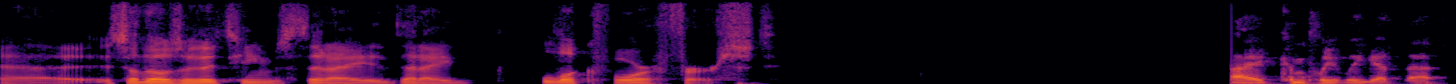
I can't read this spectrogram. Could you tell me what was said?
uh, so those are the teams that I that I look for first. I completely get that.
